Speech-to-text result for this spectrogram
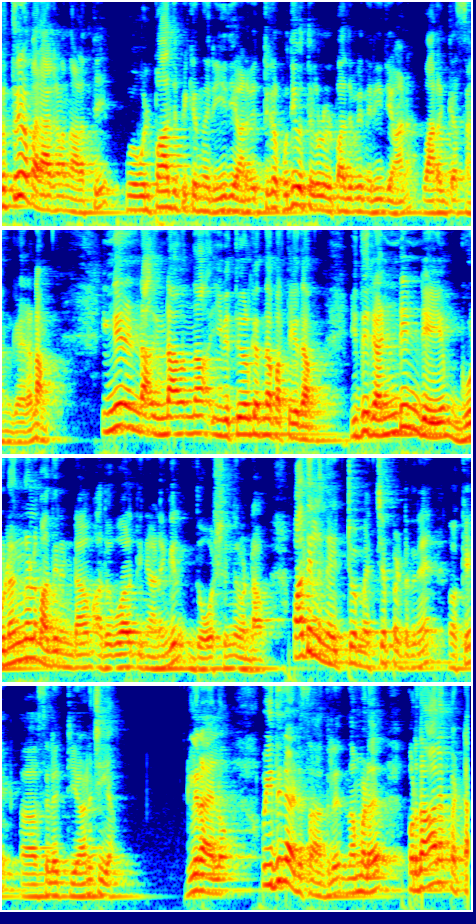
കൃത്രിമ പരാഗണം നടത്തി ഉൽപ്പാദിപ്പിക്കുന്ന രീതിയാണ് വിത്തുകൾ പുതിയ വിത്തുകൾ ഉൽപ്പാദിപ്പിക്കുന്ന രീതിയാണ് വർഗസങ്കരണം ഇങ്ങനെ ഉണ്ടാ ഉണ്ടാകുന്ന ഈ വിത്തുകൾക്ക് എന്താ പ്രത്യേകത? ഇത് രണ്ടിന്റെയും ഗുണങ്ങളും അതിനുണ്ടാവും അതുപോലെ തന്നെയാണെങ്കിൽ ദോഷങ്ങളും ഉണ്ടാവും. അപ്പോൾ അതിൽ നിന്ന് ഏറ്റവും മെച്ചപ്പെട്ടതിനെ ഒക്കെ സെലക്ട് ചെയ്യുകയാണ് ചെയ്യാം ക്ലിയർ ആയല്ലോ? അപ്പോൾ ഇതിന്റെ അടിസ്ഥാനത്തിൽ നമ്മൾ പ്രധാനപ്പെട്ട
